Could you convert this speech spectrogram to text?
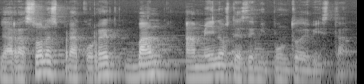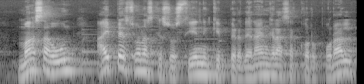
las razones para correr van a menos desde mi punto de vista. Más aún, hay personas que sostienen que perderán grasa corporal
